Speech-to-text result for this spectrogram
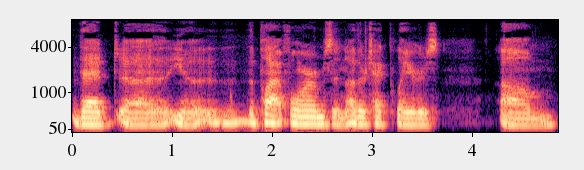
that uh, you know the platforms and other tech players um,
